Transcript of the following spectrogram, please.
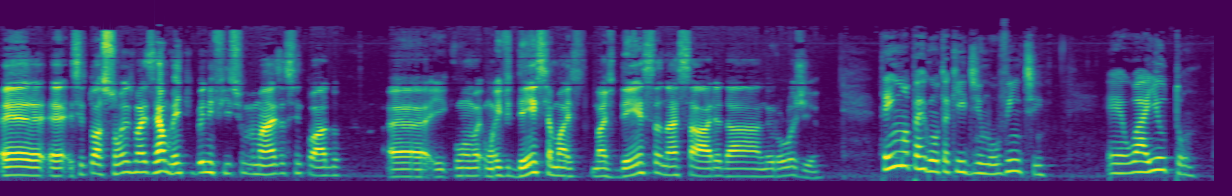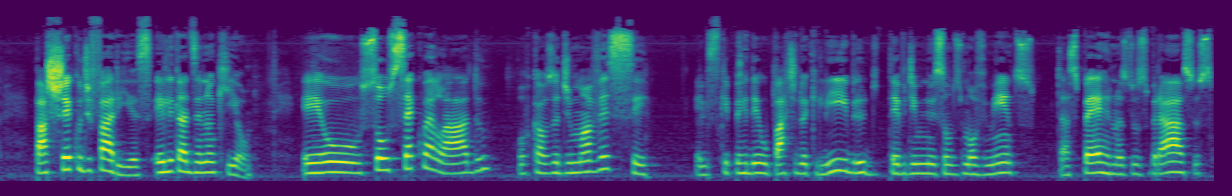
é, é, situações, mas realmente o benefício mais acentuado é, e com uma, uma, evidência mais, mais densa nessa área da neurologia. Tem uma pergunta aqui de um ouvinte, é o Ailton. Pacheco de Farias. Ele está dizendo aqui, ó. Eu sou sequelado por causa de um AVC. Ele disse que perdeu parte do equilíbrio, teve diminuição dos movimentos das pernas, dos braços.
